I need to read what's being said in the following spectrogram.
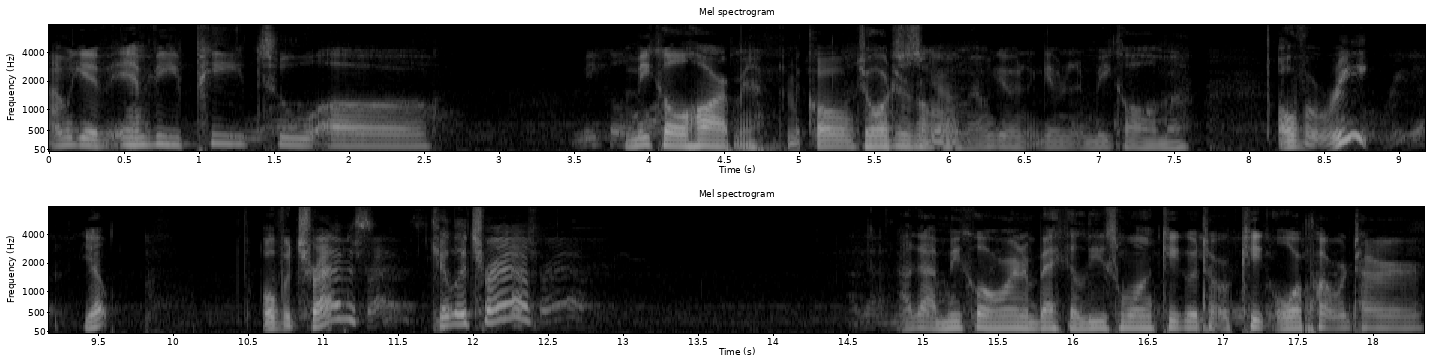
I'm gonna give MVP to uh, Mecole Hardman. Mecole Georgia's own Yeah. man. I'm giving it, giving it to Mecole, man. over Reed, Yep. over Travis, Killer Trav. I got Mecole running back at least one kick return, kick or punt return.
